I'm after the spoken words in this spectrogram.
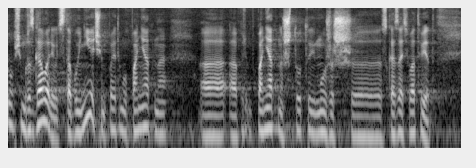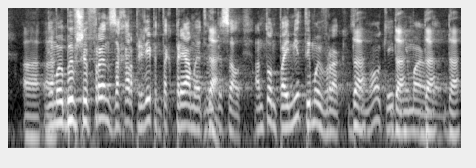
в общем, разговаривать с тобой не о чем, поэтому понятно, а, а, понятно что ты можешь э, сказать в ответ. А, Мне мой бывший френд Захар Прилепин так прямо это да. написал. Антон, пойми, ты мой враг. Да, ну окей, да, понимаю. Да, да, да.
